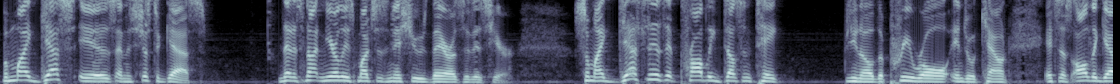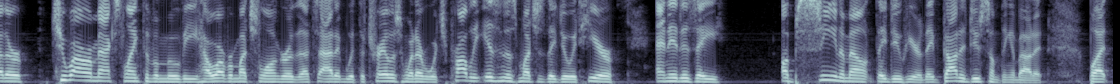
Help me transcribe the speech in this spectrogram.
But my guess is, and it's just a guess, that it's not nearly as much as an issue there as it is here. So my guess is it probably doesn't take, you know, the pre-roll into account. It says altogether two hour max length of a movie, however much longer that's added with the trailers and whatever, which probably isn't as much as they do it here. And it is a obscene amount they do here. They've got to do something about it. But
